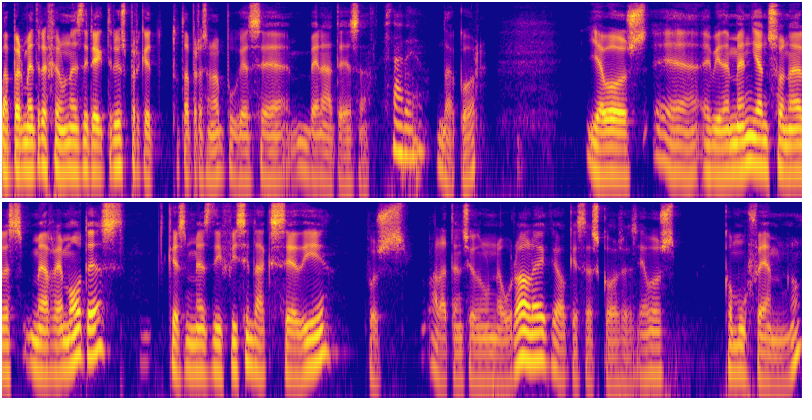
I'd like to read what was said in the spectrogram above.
va permetre fer unes directrius perquè tota persona pogués ser ben atesa. Està bé. D'acord? Llavors, eh, evidentment, hi ha zones més remotes que és més difícil accedir pues, a l'atenció d'un neuròleg o aquestes coses. Llavors, com ho fem, no?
